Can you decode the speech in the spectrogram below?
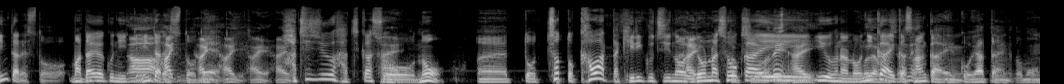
インタレスト、まあ、大学に行ってインタレストではいはいはいはい88箇所の、えーっとちょっと変わった切り口のはい。いろんな紹介い。いうふうなのを2回か3ございましたね。回こうやったんやけども、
